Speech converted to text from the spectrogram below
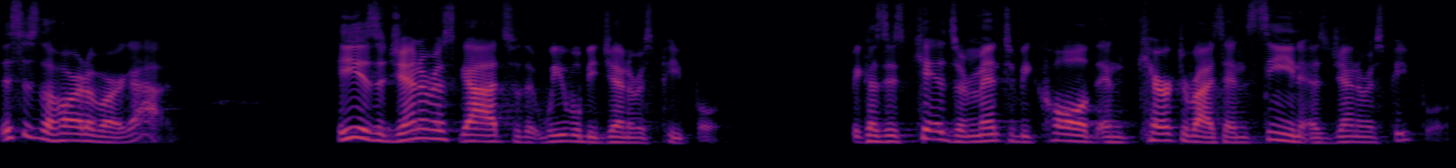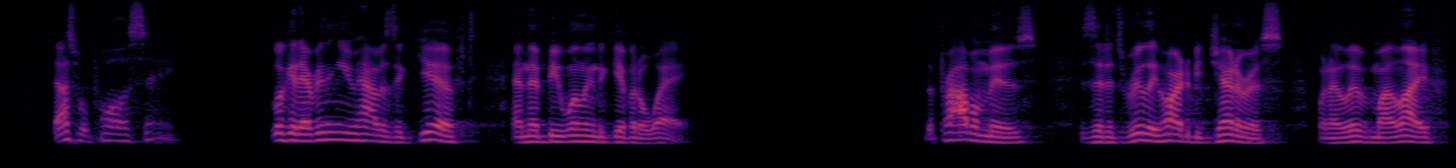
This is the heart of our God. He is a generous God so that we will be generous people. Because his kids are meant to be called and characterized and seen as generous people. That's what Paul is saying. Look at everything you have as a gift and then be willing to give it away. The problem is, is that it's really hard to be generous when I live my life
